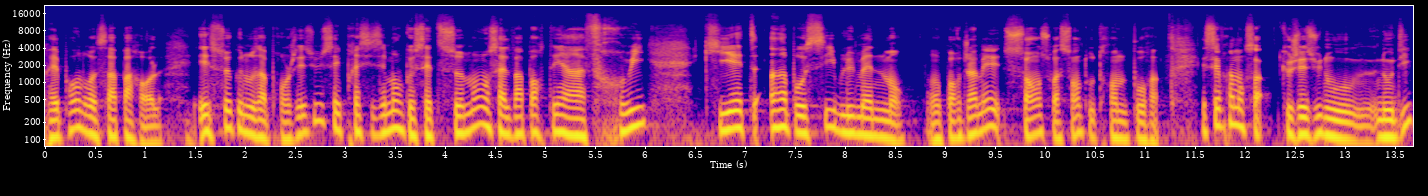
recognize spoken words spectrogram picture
répondre sa parole. Et ce que nous apprend Jésus, c'est précisément que cette semence, elle va porter un fruit qui est impossible humainement. On porte jamais 100, 60 ou 30 pour 1. Et c'est vraiment ça que Jésus nous, nous dit.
